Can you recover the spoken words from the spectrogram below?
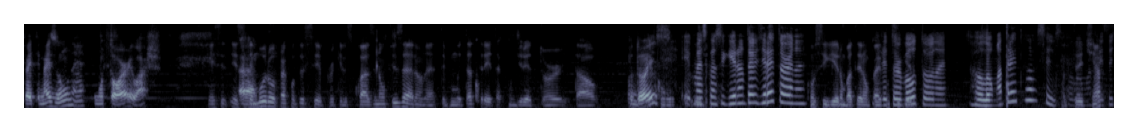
Vai ter mais um, né? Um Thor, eu acho. Esse, esse Ah. demorou pra acontecer, porque eles quase não fizeram, né? Teve muita treta com o diretor e tal. O dois? Com- Mas conseguiram ter o diretor, né? conseguiram bater um O pé e diretor voltou, né? Rolou uma treta, Cis. Uma tretinha treta, feia.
